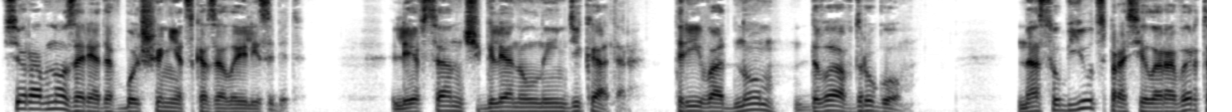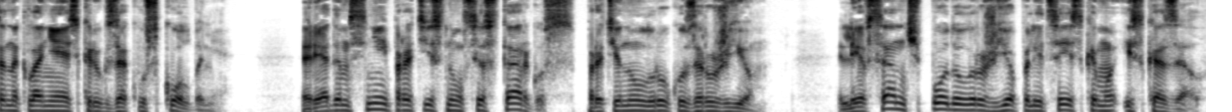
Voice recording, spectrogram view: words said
«Все равно зарядов больше нет», — сказала Элизабет. Лев Саныч глянул на индикатор. Три в одном, два в другом. «Нас убьют?» — спросила Раверта, наклоняясь к рюкзаку с колбами. Рядом с ней протиснулся Старгус, протянул руку за ружьем. Лев Саныч подал ружье полицейскому и сказал.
